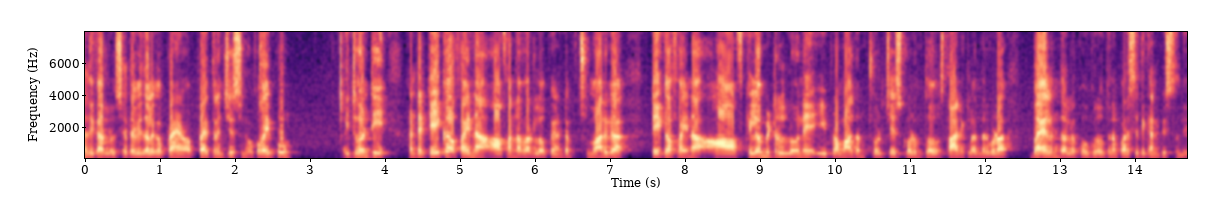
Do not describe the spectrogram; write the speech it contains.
అధికారులు శతవిధాలుగా ప్రయా ప్రయత్నం చేస్తున్నారు. ఒకవైపు ఇటువంటి అంటే టేక్ ఆఫ్ అయిన హాఫ్ అన్ అవర్ లోపే అంటే సుమారుగా టేకాఫ్ అయిన హాఫ్ కిలోమీటర్లోనే ఈ ప్రమాదం చోటు చేసుకోవడంతో స్థానికులందరూ కూడా భయాలందోళనకు గురవుతున్న పరిస్థితి కనిపిస్తుంది.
